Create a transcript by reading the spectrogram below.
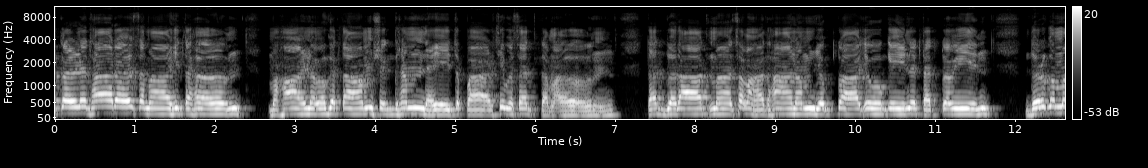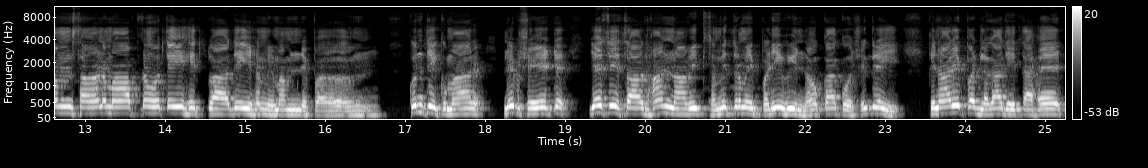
कर्णधार समाहित। महानवगताम शीघ्र नयेत पार्थिव सत्तम तद्वदात्म समाधान युक्त योगेन तत्वीन दुर्गम स्थानमाप्नोते हित्वा देहमिम नृप। कुंती कुमार निपश्रेष्ठ जैसे सावधान नाविक समुद्र में पड़ी हुई नौका को शीघ्र ही किनारे पर लगा देता है,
